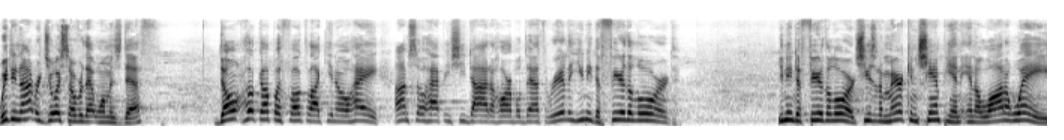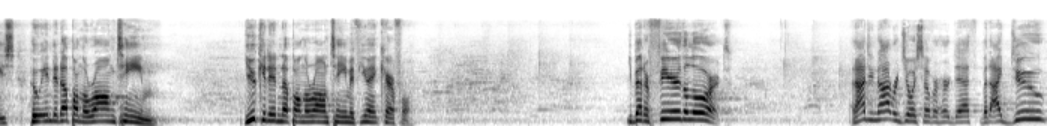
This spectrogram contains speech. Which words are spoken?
We do not rejoice over that woman's death. Don't hook up with folk like, you know, hey, I'm so happy she died a horrible death. Really? You need to fear the Lord. You need to fear the Lord. She's an American champion in a lot of ways who ended up on the wrong team. You could end up on the wrong team if you ain't careful. You better fear the Lord. And I do not rejoice over her death, but I do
